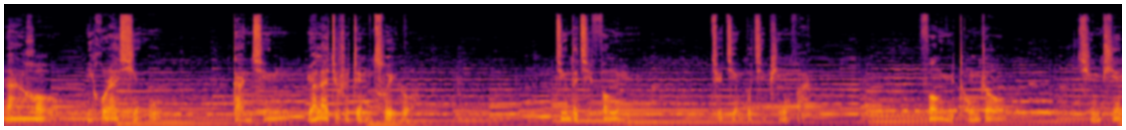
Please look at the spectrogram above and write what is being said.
然后你忽然醒悟，感情原来就是这么脆弱，经得起风雨，却经不起平凡。风雨同舟，晴天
